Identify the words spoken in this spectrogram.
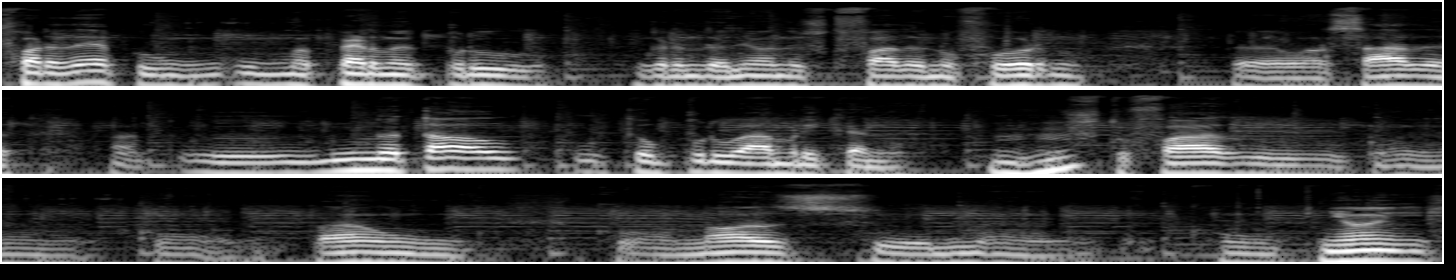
fora da época, um- uma perna de peru grandalhona estufada no forno, ou assada. Eh, No Natal, aquele peru à americana. Uhum. Estufado, com, com pão, com nozes, eh, com pinhões.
